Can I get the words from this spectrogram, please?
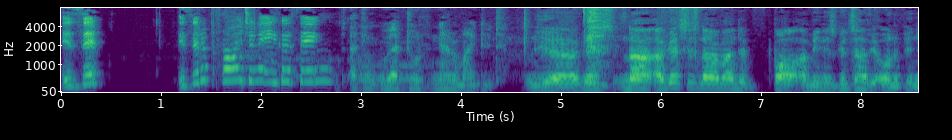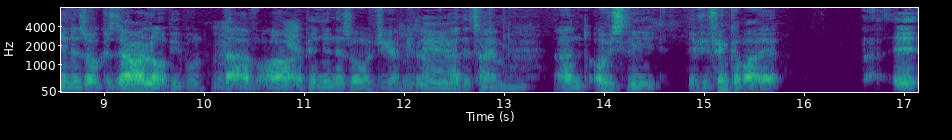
Is it? Is it a pride and an ego thing? I think we are too narrow-minded. Yeah, I guess. nah, I guess it's narrow-minded, but I mean, it's good to have your own opinion as well because there are a lot of people that have our Yeah. opinion as well. Do you get me? Like, Mm. At the time, and obviously, if you think about it, it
